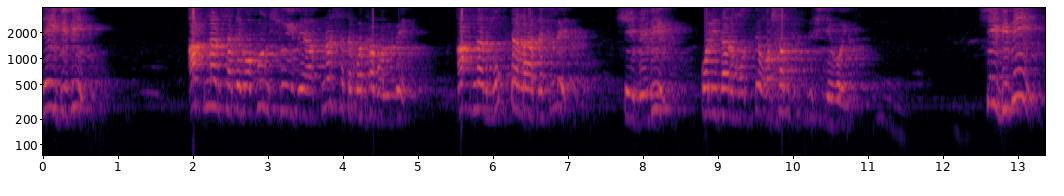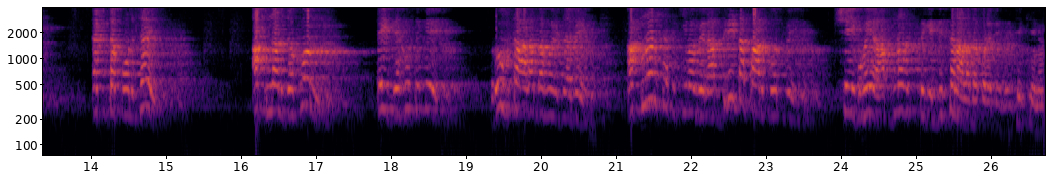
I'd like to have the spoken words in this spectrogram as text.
যেই বিবি আপনার সাথে কখন শুইবে আপনার সাথে কথা বলবে আপনার মুখটা না দেখলে সেই বেবির কলিজার মধ্যে অশান্তি সৃষ্টি হয়। সেই বিবি একটা পর্যায়ে আপনার যখন এই দেহ থেকে রূহটা আলাদা হয়ে যাবে, আপনার সাথে কীভাবে রাত্রিটা পার করবে, সেই ভয়ে আপনার থেকে বিছানা আলাদা করে দেবে, ঠিক কিনা?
